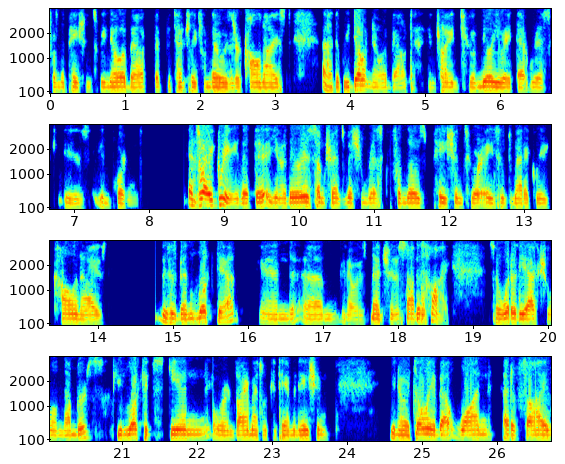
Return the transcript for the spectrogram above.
from the patients we know about, but potentially from those that are colonized uh, that we don't know about. And trying to ameliorate that risk is important. And so I agree that there, you know, there is some transmission risk from those patients who are asymptomatically colonized. This has been looked at and um, you know, as mentioned, it's not as high. So, what are the actual numbers? If you look at skin or environmental contamination, you know, it's only about one out of five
